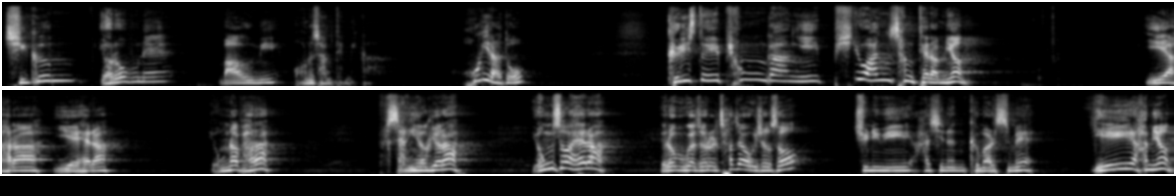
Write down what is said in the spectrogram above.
지금 여러분의 마음이 어느 상태입니까? 혹이라도 그리스도의 평강이 필요한 상태라면 이해하라, 이해해라, 용납하라, 불쌍히 여겨라, 용서해라. 여러분과 저를 찾아오셔서 주님이 하시는 그 말씀에 예하면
